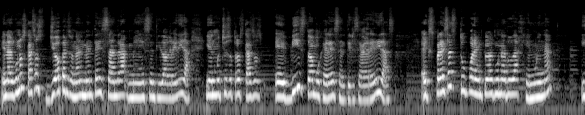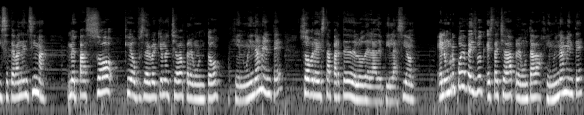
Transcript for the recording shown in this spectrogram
En algunos casos yo personalmente, Sandra, me he sentido agredida y en muchos otros casos he visto a mujeres sentirse agredidas. ¿Expresas tú, por ejemplo, alguna duda genuina y se te van encima? Me pasó que observé que una chava preguntó genuinamente sobre esta parte de lo de la depilación en un grupo de Facebook, esta chava preguntaba genuinamente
